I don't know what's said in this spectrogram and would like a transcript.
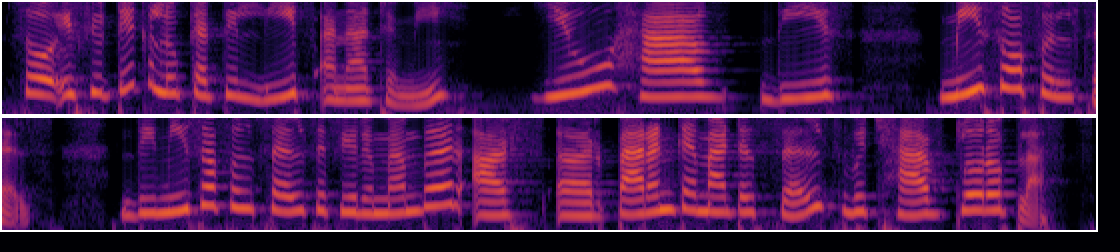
So if you take a look at the leaf anatomy, you have these mesophyll cells. The mesophyll cells, if you remember, are, are parenchymatous cells which have chloroplasts,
